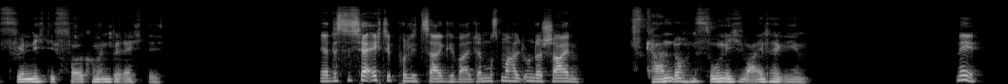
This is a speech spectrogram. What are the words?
finde ich die vollkommen berechtigt. Ja, das ist ja echte Polizeigewalt, da muss man halt unterscheiden. Es kann doch so nicht weitergehen. Nee,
